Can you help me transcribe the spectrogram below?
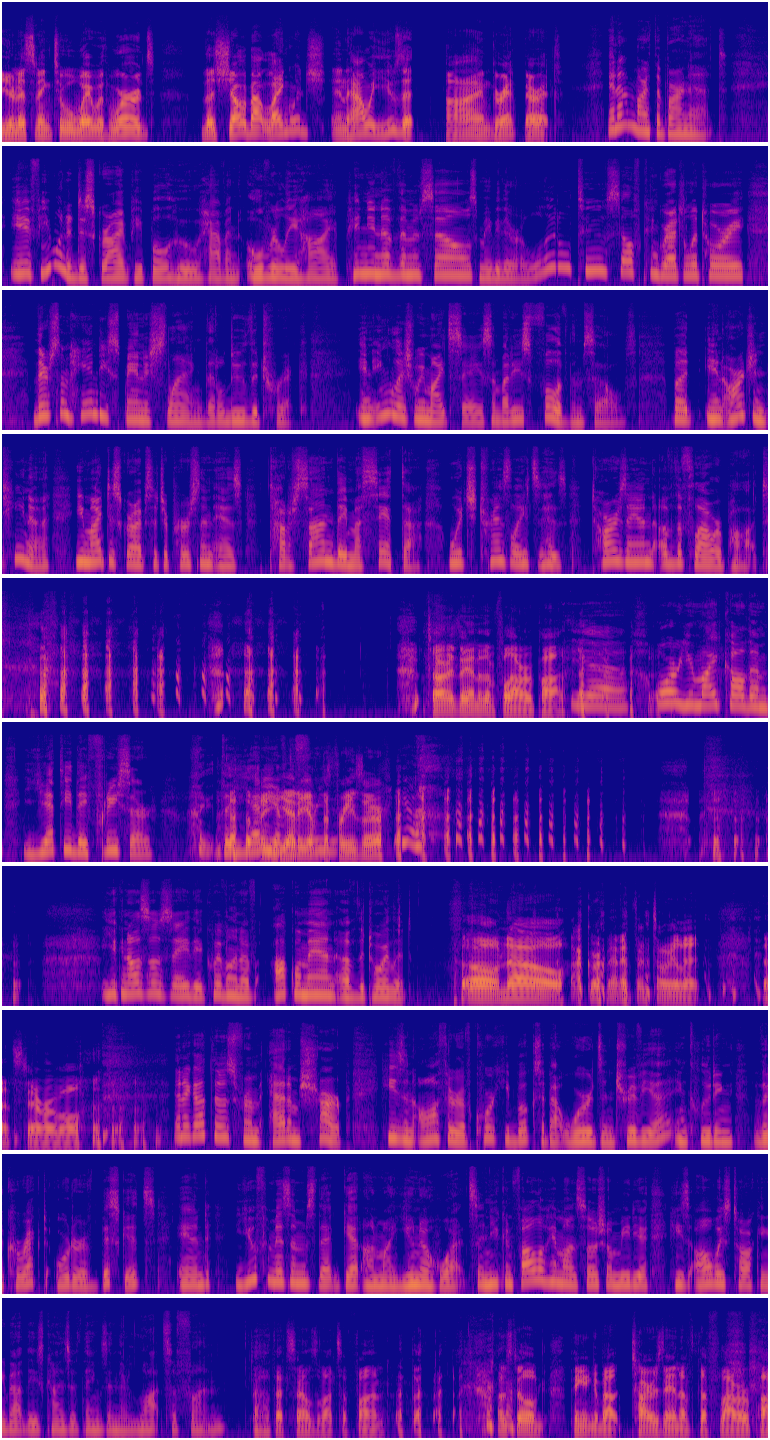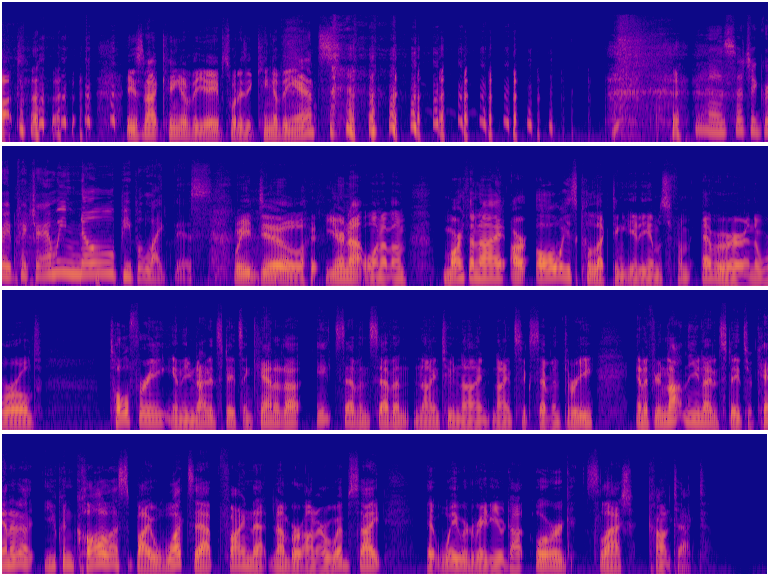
You're listening to A Way with Words, the show about language and how we use it. I'm Grant Barrett. And I'm Martha Barnette. If you want to describe people who have an overly high opinion of themselves, maybe they're a little too self congratulatory, there's some handy Spanish slang that'll do the trick. In English, we might say somebody's full of themselves. But in Argentina, you might describe such a person as Tarzan de Maceta, which translates as Tarzan of the flower pot. Tarzan of the flower pot. yeah. Or you might call them Yeti de Freezer. The Yeti, the of, Yeti the of the freezer. Yeah. You can also say the equivalent of Aquaman of the toilet. oh no, Aquaman at the toilet. That's terrible. And I got those from Adam Sharp. He's an author of quirky books about words and trivia, including The Correct Order of Biscuits and Euphemisms That Get on My You Know Whats. And you can follow him on social media. He's always talking about these kinds of things, and they're lots of fun. Oh, that sounds lots of fun. I'm still thinking about Tarzan of the flower pot. He's not king of the apes. What is he, king of the ants? Yeah, such a great picture. And we know people like this. We do. You're not one of them. Martha and I are always collecting idioms from everywhere in the world. Toll free in the United States and Canada, 877 929 9673. And if you're not in the United States or Canada, you can call us by WhatsApp. Find that number on our website at waywordradio.org slash contact.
